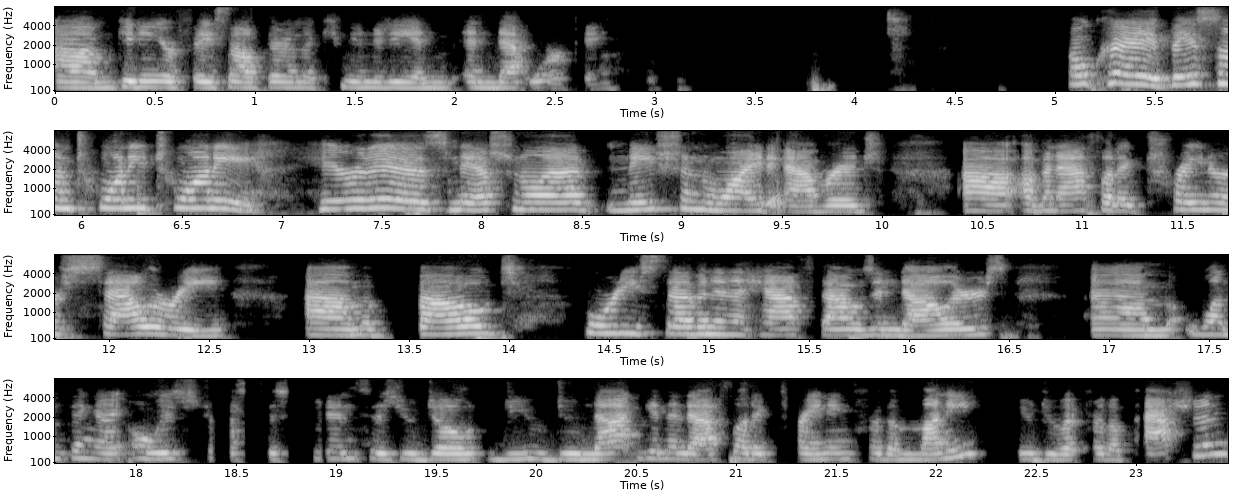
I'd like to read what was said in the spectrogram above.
um, getting your face out there in the community and, and networking. Okay, based on 2020, here it is, national ad, nationwide average uh, of an athletic trainer's salary, um, about $47,500. Um, one thing I always stress to students is you don't you do not get into athletic training for the money. You do it for the passion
